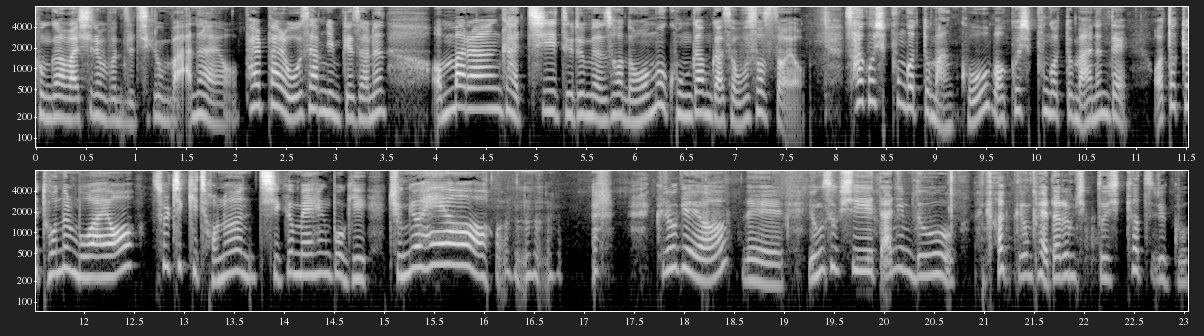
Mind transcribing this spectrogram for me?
공감하시는 분들 지금 많아요. 8853님께서는 엄마랑 같이 들으면서 너무 공감 가서 웃었어요. 사고 싶은 것도 많고 먹고 싶은 것도 많은데 어떻게 돈을 모아요? 솔직히 저는 지금의 행복이 중요해요. 그러게요. 네. 용숙 씨 따님도 가끔 배달 음식도 시켜드리고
